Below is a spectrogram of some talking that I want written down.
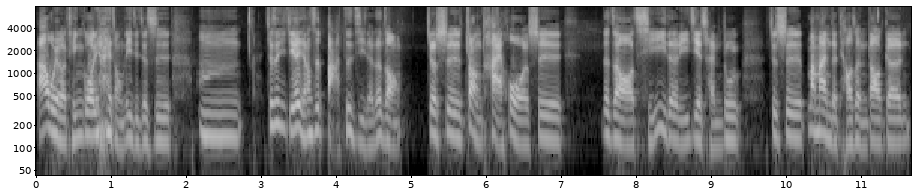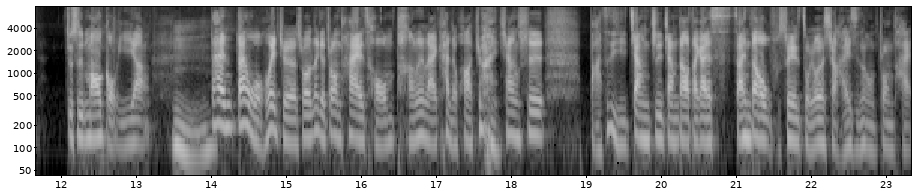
然后我有听过另外一种例子，就是嗯，就是有点像是把自己的那种就是状态或者是。那种奇异的理解程度，就是慢慢的调整到跟就是猫狗一样，嗯，但但我会觉得说那个状态从旁人来看的话，就很像是把自己降智降到大概三到五岁左右的小孩子那种状态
